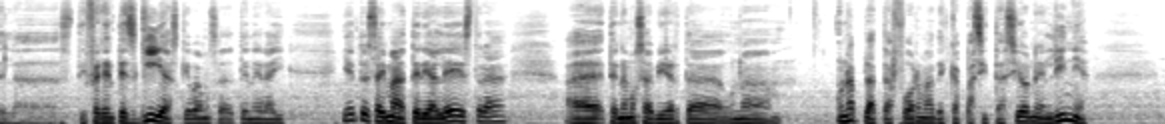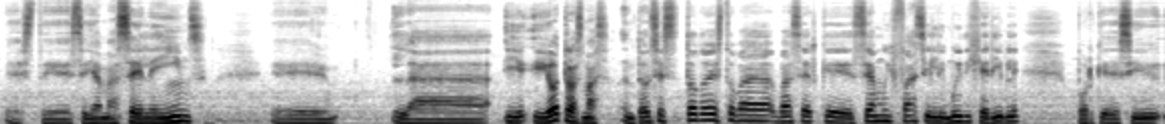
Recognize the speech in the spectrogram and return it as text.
de las diferentes guías que vamos a tener ahí. Y entonces hay material extra, ah, tenemos abierta una, una plataforma de capacitación en línea, este, se llama CLIMS, eh, la, y, y otras más. Entonces todo esto va, va a hacer que sea muy fácil y muy digerible, porque si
